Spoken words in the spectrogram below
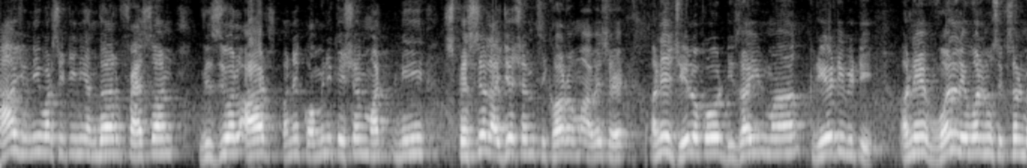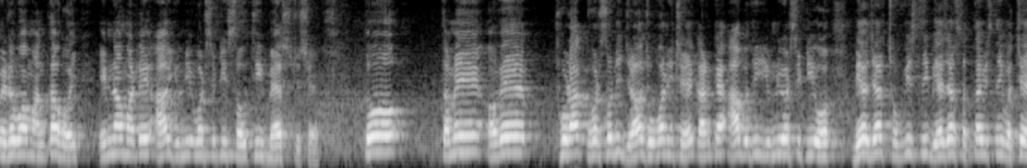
આ યુનિવર્સિટીની અંદર ફેશન, વિઝ્યુઅલ આર્ટ્સ અને કોમ્યુનિકેશન માટેની સ્પેશિયલાઇઝેશન શીખવાડવામાં આવે છે. અને જે લોકો ડિઝાઇનમાં ક્રિએટિવિટી અને વર્લ્ડ લેવલનું શિક્ષણ મેળવવા માંગતા હોય, એમના માટે આ યુનિવર્સિટી સૌથી બેસ્ટ છે. તો તમે હવે થોડાક વર્ષોની જ રાહ જોવાની છે, કારણ કે આ બધી યુનિવર્સિટીઓ બે હજાર છવ્વીસથી બે હજાર સત્તાવીસની વચ્ચે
